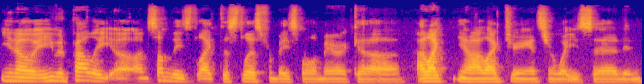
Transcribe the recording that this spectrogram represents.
you know he would probably uh, on some of these like this list from Baseball America. Uh, I like you know I liked your answer and what you said, and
